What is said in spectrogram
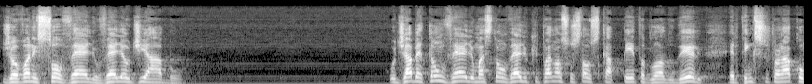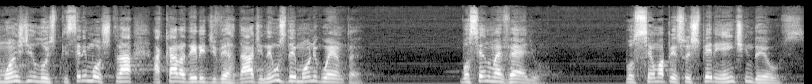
Giovanni, sou velho, velho é o diabo. O diabo é tão velho, mas tão velho que para não assustar os capetas do lado dele, ele tem que se tornar como anjo de luz, porque se ele mostrar a cara dele de verdade, nem os demônios aguentam. Você não é velho. Você é uma pessoa experiente em Deus.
